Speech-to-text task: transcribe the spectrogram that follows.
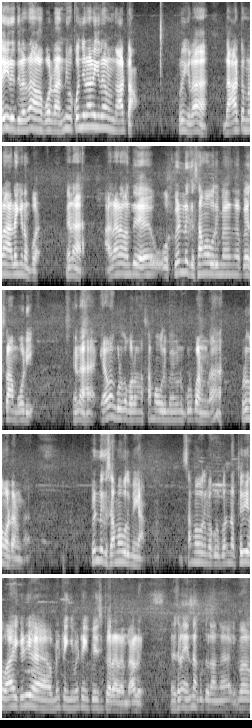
தைரியத்தில் தான் அவன் போடுறான். இவன் கொஞ்ச நாளைக்கு தான் அவனுக்கு ஆட்டம். புரியுங்களா? இந்த ஆட்டம்லாம் அடங்கிடும் இப்போ. ஏன்னா அதனால் வந்து பெண்ணுக்கு சம உரிமைங்க பேசலாம் மோடி. என்ன எவன் கொடுக்க போகிறான் சம உரிமை இவனுக்கு கொடுப்பானுங்களா? கொடுக்க மாட்டானுங்க. பெண்ணுக்கு சம உரிமையாக சம உரிமை கொடுப்போம்னு பெரிய வாய்க்கிழிய மீட்டிங் மீட்டிங் பேசிட்டு வர்றாரு அந்த ஆள். கடைசியில் என்ன கொடுத்துருக்காங்க? இவன்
